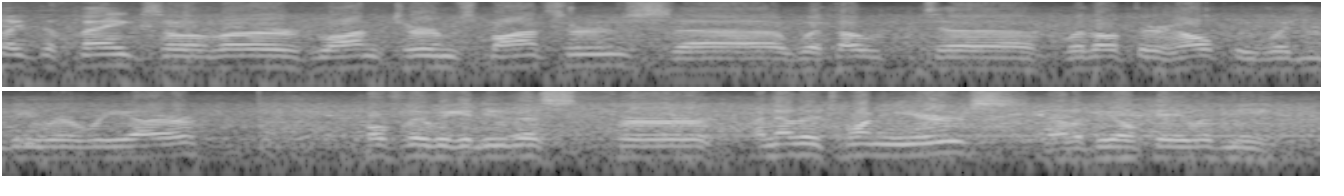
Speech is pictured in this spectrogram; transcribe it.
Like to thank some of our long-term sponsors. Uh, without uh, without their help, we wouldn't be where we are. hopefully we can do this for another 20 years. That'll be okay with me.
